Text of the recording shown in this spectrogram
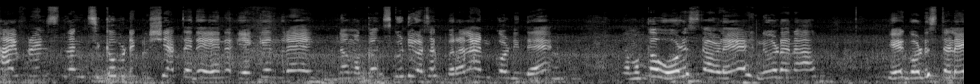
ಹಾಯ್ ಫ್ರೆಂಡ್ಸ್ ನಂಗೆ ಸಿಕ್ಕಾಪಟ್ಟೆ ಖುಷಿ ಆಗ್ತಾ ಇದೆ ಏನು, ಏಕೆಂದರೆ ನಮ್ಮ ಅಕ್ಕಂಗೆ ಸ್ಕೂಟಿ ಓಡಿಸಕ್ಕೆ ಬರಲ್ಲ ಅಂದ್ಕೊಂಡಿದ್ದೆ ನಮ್ಮ ಅಕ್ಕ ಓಡಿಸ್ತಾವಳೆ. ನೋಡೋಣ. ಹೇಗೆ ಓಡಿಸ್ತಾಳೆ.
